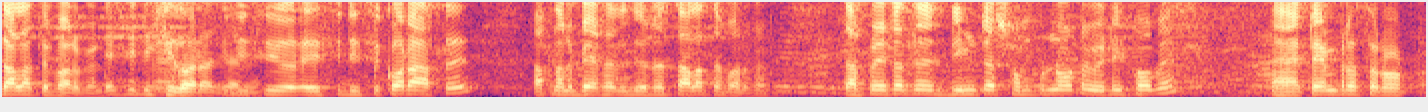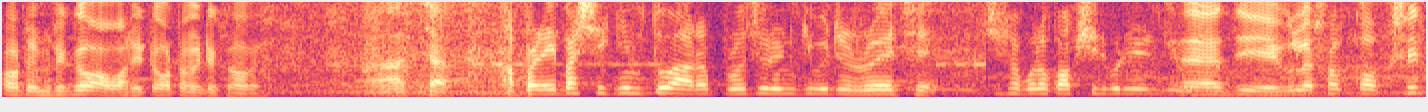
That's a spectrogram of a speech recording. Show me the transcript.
চালাতে পারবেন। এসিডিসি করা ডিসি এসিডিসি করা আছে আপনার ব্যাটারি দিয়ে চালাতে পারবেন। তারপরে এটাতে ডিমটা সম্পূর্ণ অটোমেটিক হবে টেম্পারেচার অটোমেটিক হবে ওভারহিট অটোমেটিক হবে। আচ্ছা আপনার এই পাশে কিন্তু আরও প্রচুর ইনকিউবেটর রয়েছে সবগুলো ককশিট বডি ইনকিউবেটর জি এগুলো সব ককশিট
